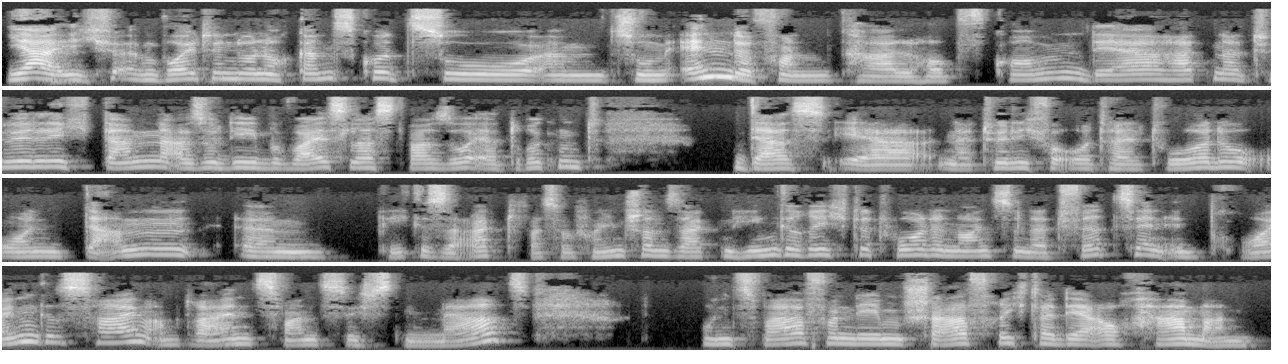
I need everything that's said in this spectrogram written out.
Ja, ich äh, wollte nur noch ganz kurz zu, ähm, zum Ende von Karl Hopf kommen. Der hat natürlich dann, also die Beweislast war so erdrückend, dass er natürlich verurteilt wurde und dann ähm, wie gesagt, was wir vorhin schon sagten, hingerichtet wurde 1914 in Preungesheim am 23. März. Und zwar von dem Scharfrichter, der auch Hamann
